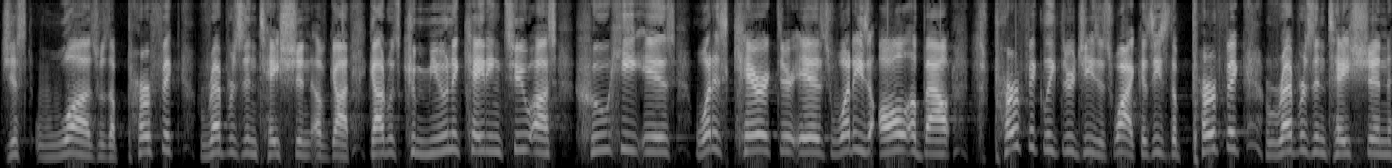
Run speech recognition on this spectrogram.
just was, was a perfect representation of God. God was communicating to us who he is, what his character is, what he's all about perfectly through Jesus. Why? Because he's the perfect representation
